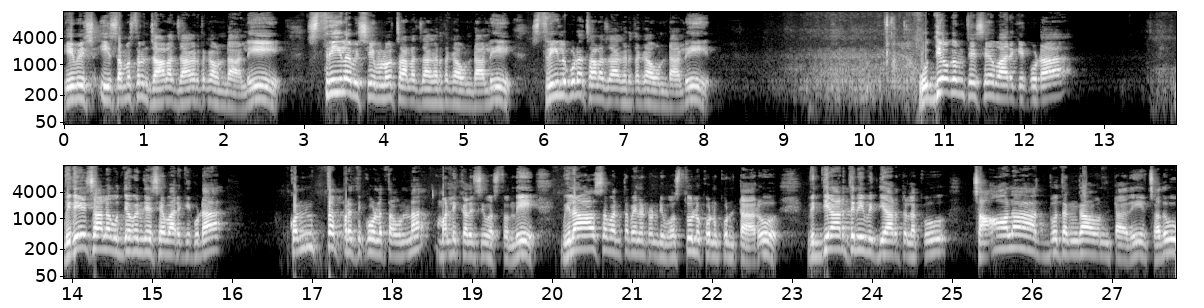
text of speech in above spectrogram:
ఈ ఈ సంవత్సరం చాలా జాగ్రత్తగా ఉండాలి. స్త్రీల విషయంలో చాలా జాగ్రత్తగా ఉండాలి. స్త్రీలు కూడా చాలా జాగ్రత్తగా ఉండాలి. ఉద్యోగం చేసే వారికి కూడా విదేశాల ఉద్యోగం చేసే వారికి కూడా కొంత ప్రతికూలత ఉన్న మళ్ళీ కలిసి వస్తుంది. విలాసవంతమైనటువంటి వస్తువులు కొనుక్కుంటారు. విద్యార్థిని విద్యార్థులకు చాలా అద్భుతంగా ఉంటుంది. చదువు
